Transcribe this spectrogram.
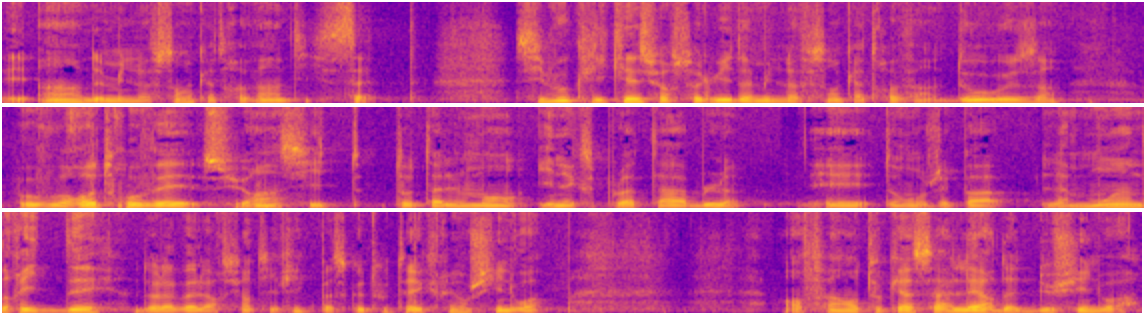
et un de 1997. Si vous cliquez sur celui de 1992, vous vous retrouvez sur un site totalement inexploitable et dont j'ai pas la moindre idée de la valeur scientifique parce que tout est écrit en chinois. Enfin, en tout cas, ça a l'air d'être du chinois.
